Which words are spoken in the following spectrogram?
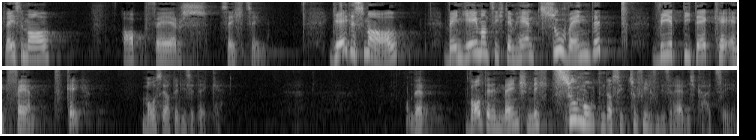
Ich lese mal ab Vers 16. Jedes Mal, wenn jemand sich dem Herrn zuwendet, wird die Decke entfernt. Okay? Mose hatte diese Decke. Und er wollte den Menschen nicht zumuten, dass sie zu viel von dieser Herrlichkeit sehen.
